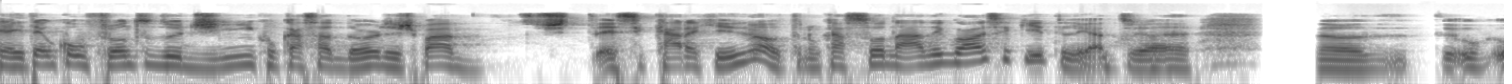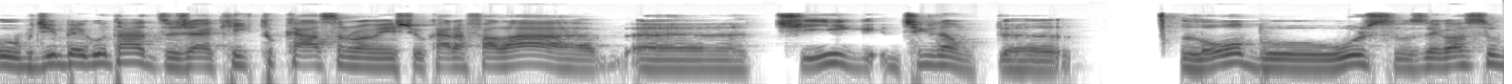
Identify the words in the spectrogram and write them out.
e aí tem o confronto do Jim com o caçador, do tipo, ah, esse cara aqui, não, tu não caçou nada igual esse aqui, tá ligado? Já, o, o Jim pergunta, ah, já, o que, que tu caça normalmente? O cara fala, ah, uh, tigre, tigre não, uh, lobo, urso, uns negócios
